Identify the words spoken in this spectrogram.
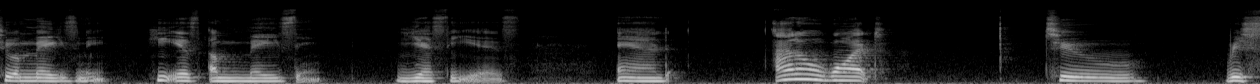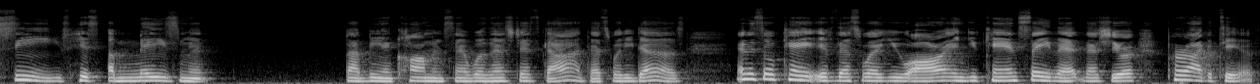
to amaze me. He is amazing. Yes, He is. And I don't want to receive His amazement by being calm and saying, well, that's just God. That's what He does. And it's okay if that's where you are and you can say that. That's your prerogative.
